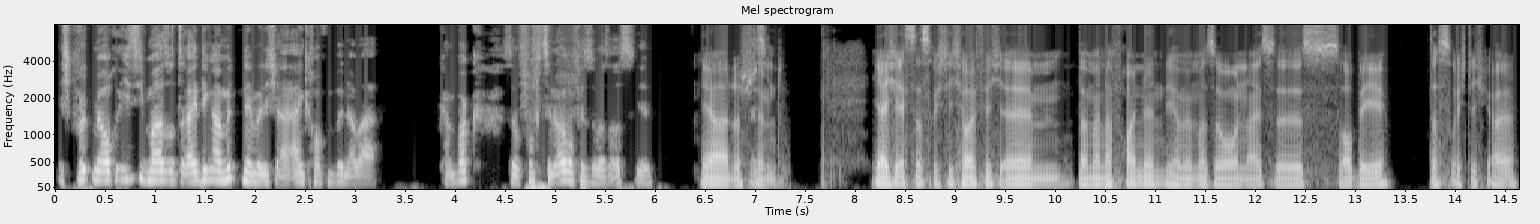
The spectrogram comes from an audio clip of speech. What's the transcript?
Ich würde mir auch easy mal so drei Dinger mitnehmen, wenn ich ein- einkaufen bin, aber kein Bock, so 15 Euro für sowas auszugeben. Ja, das Weißt du? stimmt. Ja, ich esse das richtig häufig ähm, bei meiner Freundin. Die haben immer so ein nices Sorbet. Das ist richtig geil.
